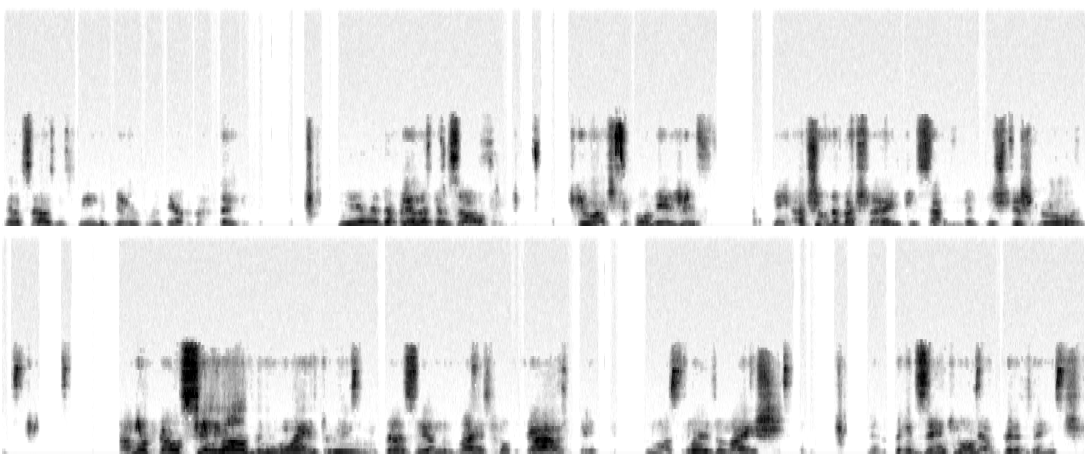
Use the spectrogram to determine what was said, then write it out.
processo assim, de, de que é da plena atenção, eu acho que corrige, assim, ajuda bastante, sabe, essas pessoas a não ficar oscilando muito e, e trazendo mais focado, uma coisa mais é, presente, momento presente.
